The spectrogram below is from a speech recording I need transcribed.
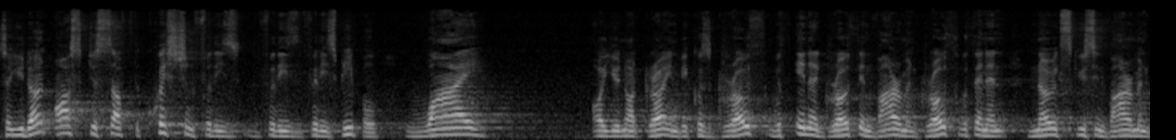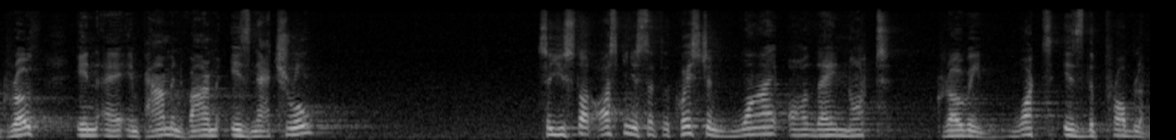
So you don't ask yourself the question for these, for these, for these people why are you not growing? Because growth within a growth environment, growth within a no excuse environment, growth in an empowerment environment is natural. So you start asking yourself the question why are they not growing? What is the problem?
